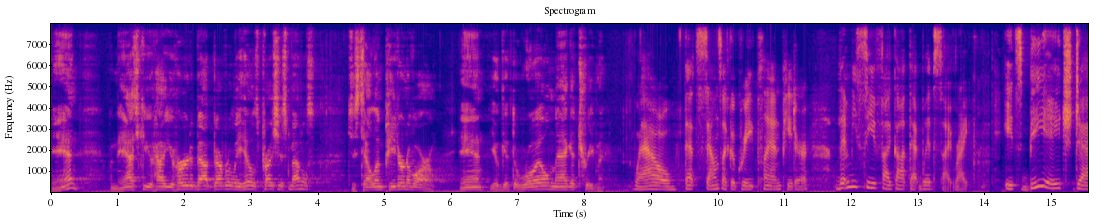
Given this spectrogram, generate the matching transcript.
And when they ask you how you heard about Beverly Hills Precious Metals, just tell them Peter Navarro, and you'll get the Royal MAGA treatment. Wow, that sounds like a great plan, Peter. Let me see if I got that website right. It's bh-pm.com,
